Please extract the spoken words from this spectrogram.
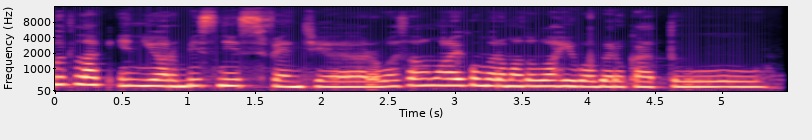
Good luck in your business venture. Wassalamualaikum warahmatullahi wabarakatuh.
